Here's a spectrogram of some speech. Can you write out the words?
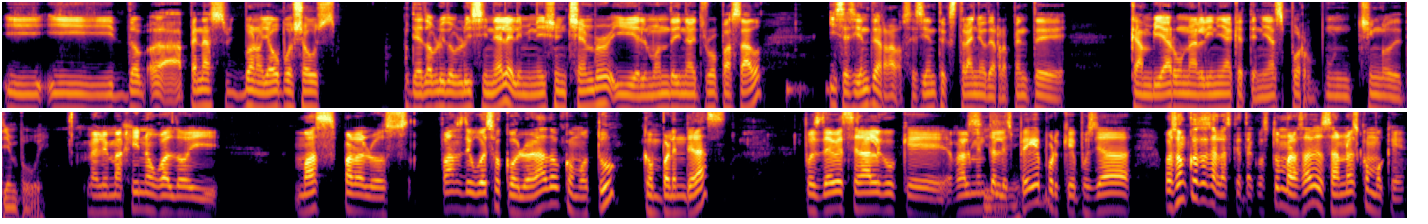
Y, y do- apenas, bueno, ya hubo shows de WWE sin él, Elimination Chamber y el Monday Night Raw pasado. Y se siente raro, se siente extraño de repente cambiar una línea que tenías por un chingo de tiempo, güey. Me lo imagino, Waldo, y más para los fans de Hueso Colorado como tú, comprenderás. Pues debe ser algo que realmente Sí. les pegue porque pues ya... O son cosas a las que te acostumbras, ¿sabes? O sea, no es como que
